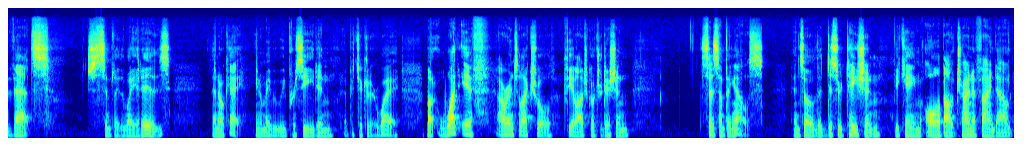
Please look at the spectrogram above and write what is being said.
that's simply the way it is, then okay, you know, maybe we proceed in a particular way. But what if our intellectual theological tradition says something else? And so the dissertation became all about trying to find out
